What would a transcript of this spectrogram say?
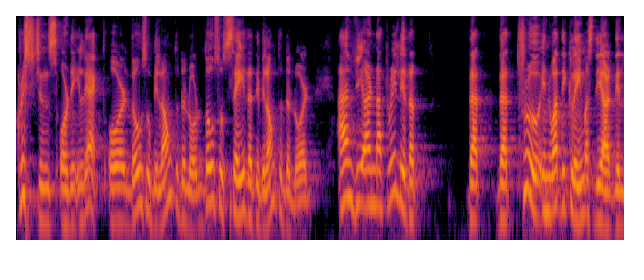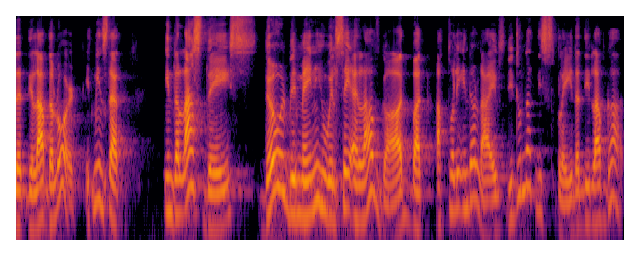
Christians or the elect or those who belong to the Lord, those who say that they belong to the Lord, and they are not really that, that, that true in what they claim as they are, they, they love the Lord. It means that in the last days, there will be many who will say, I love God, but actually in their lives, they do not display that they love God.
